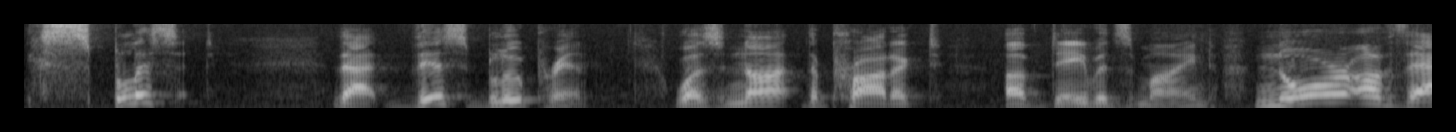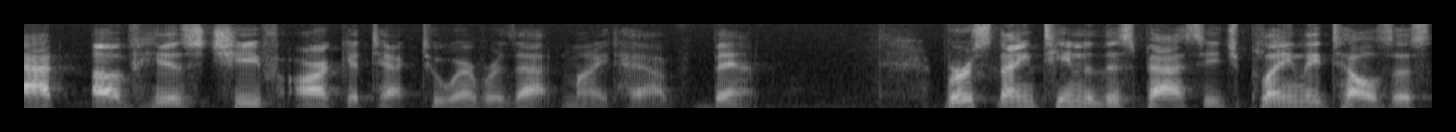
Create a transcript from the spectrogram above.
explicit that this blueprint was not the product of David's mind, nor of that of his chief architect, whoever that might have been. Verse 19 of this passage plainly tells us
